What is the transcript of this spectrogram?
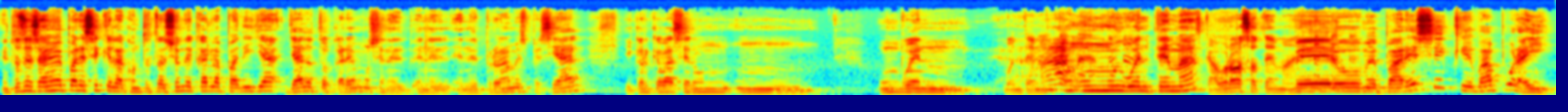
Entonces a mí me parece que la contratación de Carla Padilla ya lo tocaremos en el, en el, en el programa especial y creo que va a ser un, un, buen... Buen tema. Ah, un muy buen tema. Escabroso tema. ¿eh? Pero me parece que va por ahí.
